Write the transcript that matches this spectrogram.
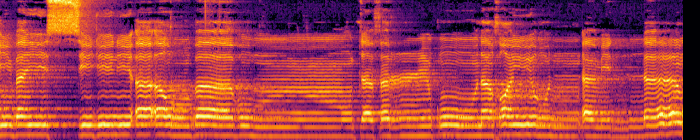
صاحبي السجن أأرباب متفرقون خير أم الله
